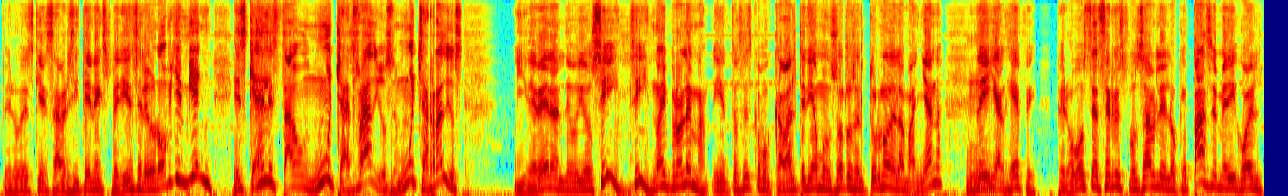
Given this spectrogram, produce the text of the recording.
pero es que saber si tiene experiencia, le digo, no, bien, bien, es que él ha estado en muchas radios, en muchas radios. Y de veras, le digo yo, sí, sí, no hay problema. Y entonces, como cabal teníamos nosotros el turno de la mañana, le dije al jefe, pero vos te haces responsable de lo que pase, me dijo él.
